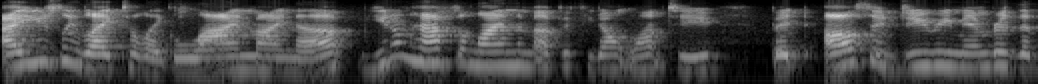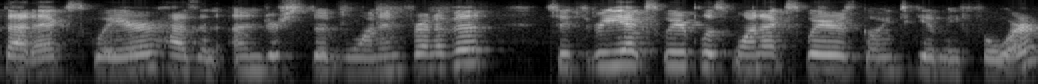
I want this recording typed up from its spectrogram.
I usually like to like line mine up. You don't have to line them up if you don't want to, but also do remember that that x squared has an understood 1 in front of it. So 3x squared plus 1x squared is going to give me 4.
